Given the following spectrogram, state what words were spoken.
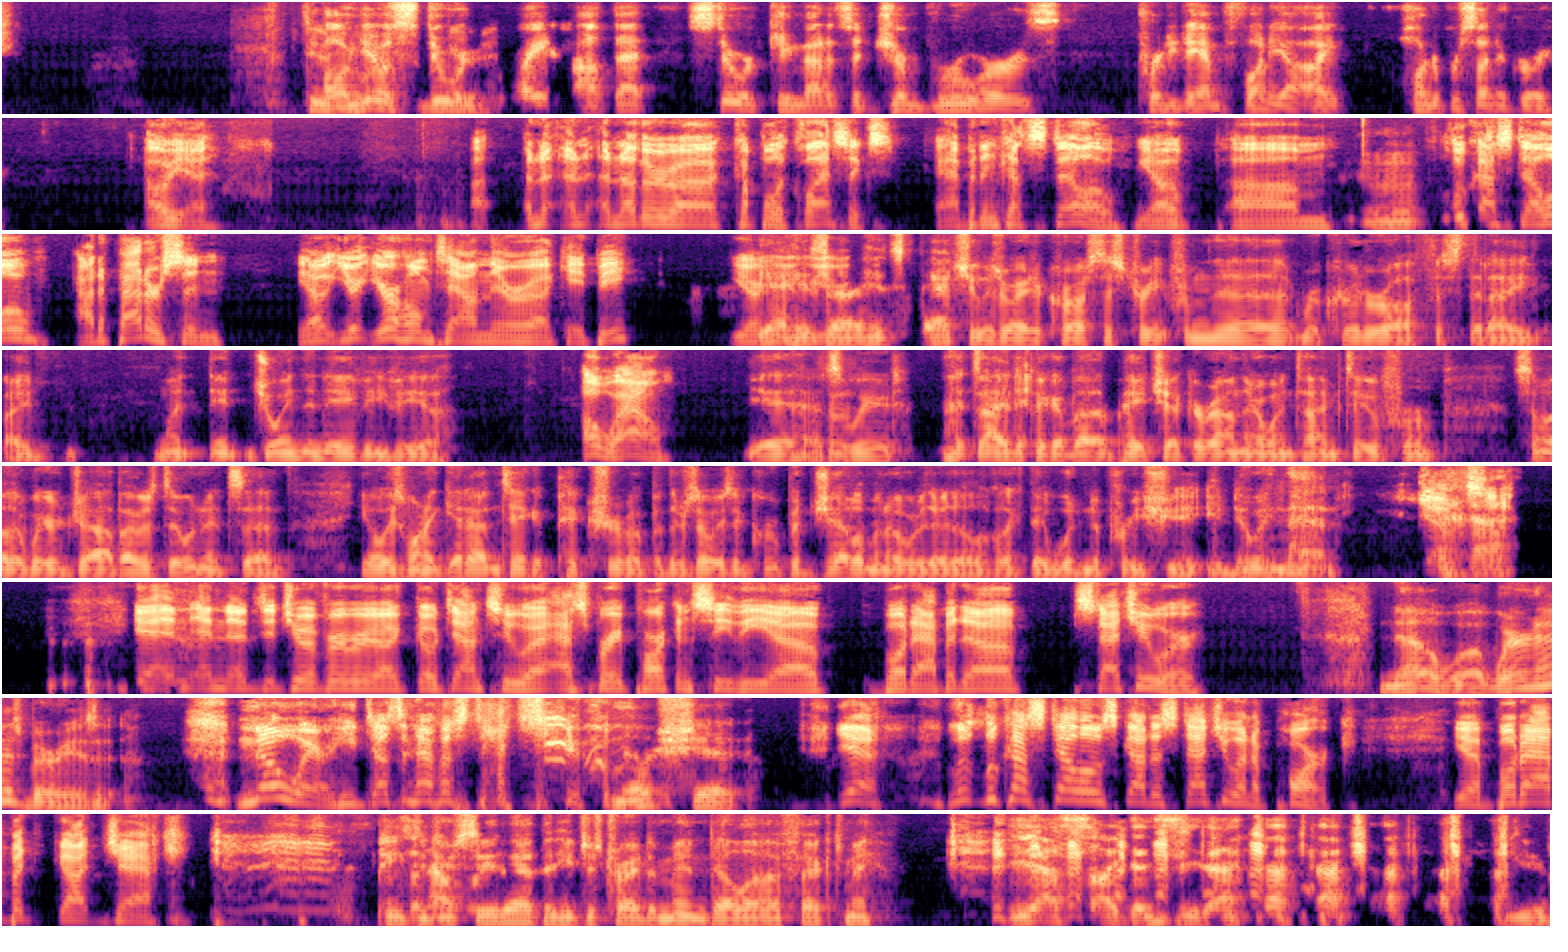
Dude, oh, you know, Stewart, right about that. Stewart came out and said Jim Breuer is pretty damn funny. I, I 100% agree. oh yeah uh, an, an, another uh, couple of classics Abbott and Costello you know um Mhm. Lou Costello out of Paterson you know your your hometown there uh, KP Yeah, his uh, his statue is right across the street from the recruiter office that I I went joined the Navy via. oh wow Yeah, that's weird. It's, I had to pick up a paycheck around there one time too for some other weird job I was doing. It's uh, you always want to get out and take a picture of it, but there's always a group of gentlemen over there that look like they wouldn't appreciate you doing that. Yeah, yeah, and, and uh, did you ever uh, go down to uh, Asbury Park and see the uh, Bud Abbott uh, statue? Or No, uh, where in Asbury is it? nowhere, he doesn't have a statue. No shit. yeah, Lou, Lou Costello's got a statue in a park. Yeah, Bud Abbott got Jack. Pete, That's an did you see that? That he just tried to Mandela affect me? yes, I did see that. You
